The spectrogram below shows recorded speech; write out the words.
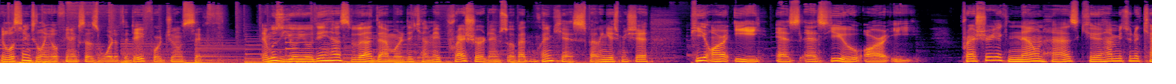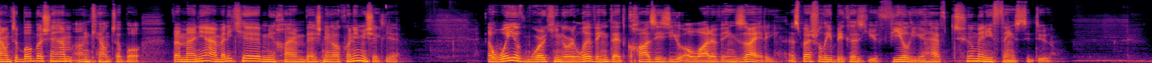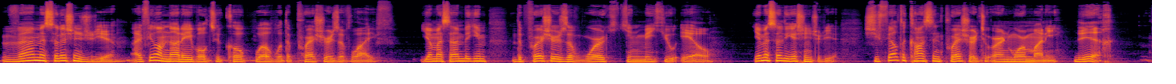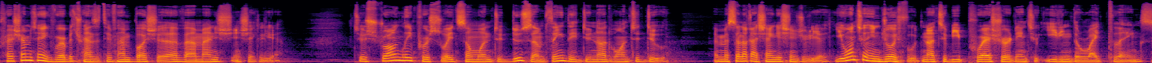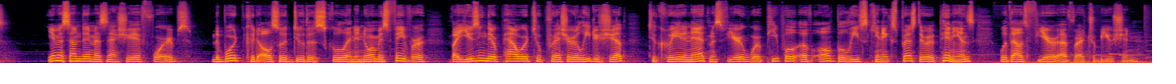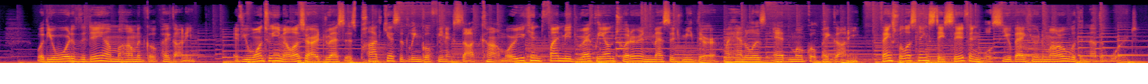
You're listening to Lingo Phoenix's Word of the Day for June 6th. امروز یویو دی هست و در مورد کلمه pressure داریم صحبت میکنیم که سپلینگش میشه P-R-E-S-S-U-R-E pressure یک noun هست که هم میتونه countable باشه هم uncountable و معنی اولی که میخوایم بهش نگاه کنیم این شکلیه a way of working or living that causes you a lot of anxiety, especially because you feel you have too many things to do. و مثالش اینجوریه I feel I'm not able to cope well with the pressures of life یا مثلا بگیم The pressures of work can make you ill یه مثال دیگه اینجوریه She felt a constant pressure to earn more money Ugh. pressure میتونه یک verb transitive هم باشه و معنیش این شکلیه To strongly persuade someone to do something they do not want to do مثال قشنگش اینجوریه You want to enjoy food not to be pressured into eating the right things یه مثال داریم از نشریه Forbes The board could also do the school an enormous favor by using their power to pressure leadership to create an atmosphere where people of all beliefs can express their opinions without fear of retribution. With the award of the day, I'm Mohammad Golpayegani. If you want to email us, our address is podcast at lingophoenix.com, or you can find me directly on Twitter and message me there. My handle is Ed MoeGolpayegani. Thanks for listening, stay safe, and we'll see you back here tomorrow with another word.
